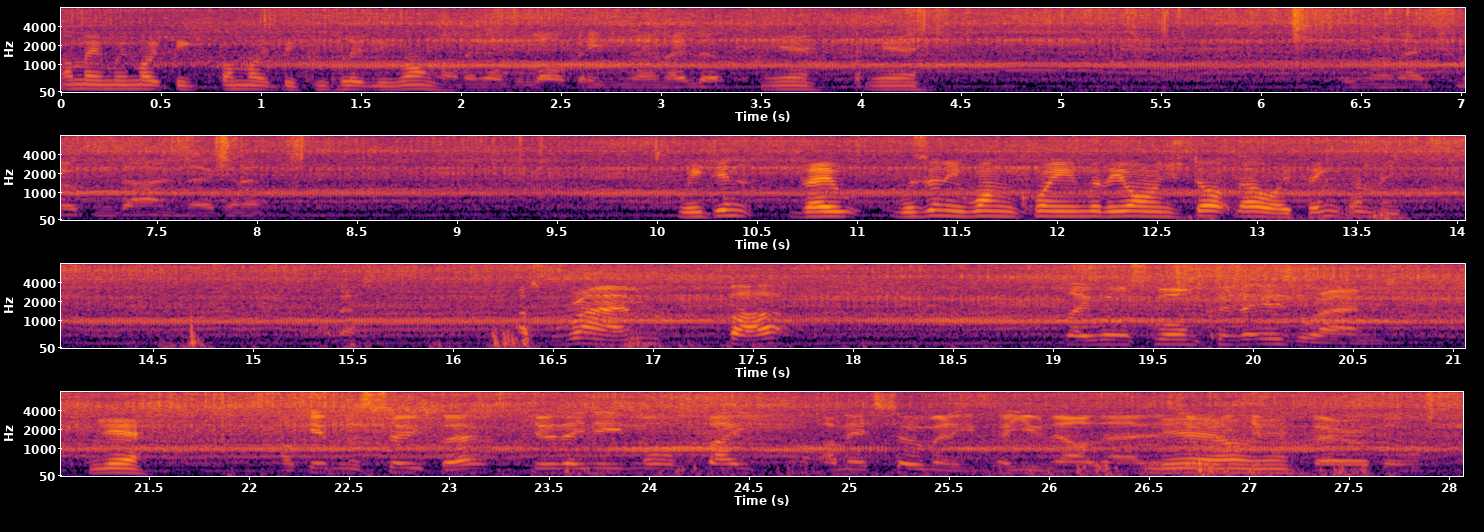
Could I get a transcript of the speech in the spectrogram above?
I mean, we might be. I might be completely wrong. I mean, there's a lot of bees in there, mate. Look, Yeah, yeah. even when they smoke them down, they're gonna. We didn't. There was only one queen with the orange dot, though. I think, wasn't there? That's, that's ram, but they will swarm because it is rammed. Yeah. I'll give them a super. Do they need more space? I mean, there's so many. You know that. There's Yeah, so many oh, different variables.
